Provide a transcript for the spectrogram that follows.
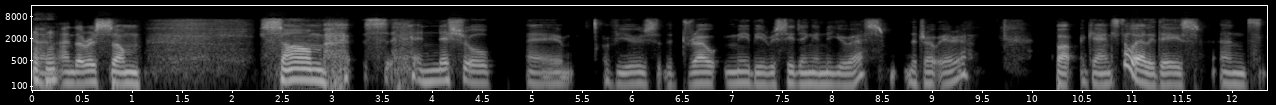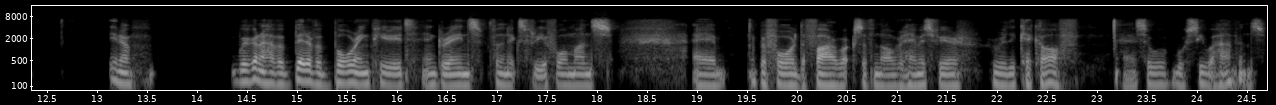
mm-hmm. and, and, there is some some initial um, views that the drought may be receding in the US, the drought area, but again, still early days, and you know we're going to have a bit of a boring period in grains for the next three or four months uh, before the fireworks of the northern hemisphere really kick off. Uh, so we'll, we'll, see what happens.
